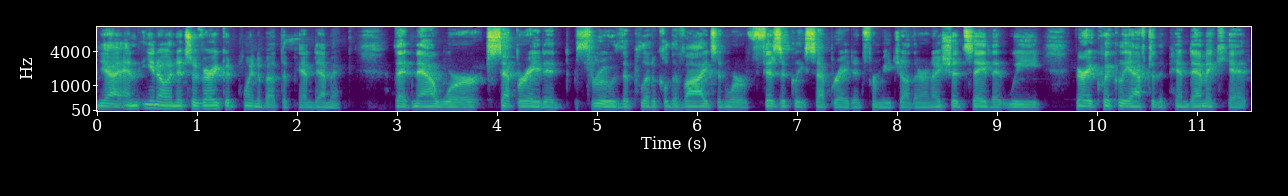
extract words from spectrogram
Yeah, and you know, and it's a very good point about the pandemic that now we're separated through the political divides and we're physically separated from each other. And I should say that we very quickly after the pandemic hit,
